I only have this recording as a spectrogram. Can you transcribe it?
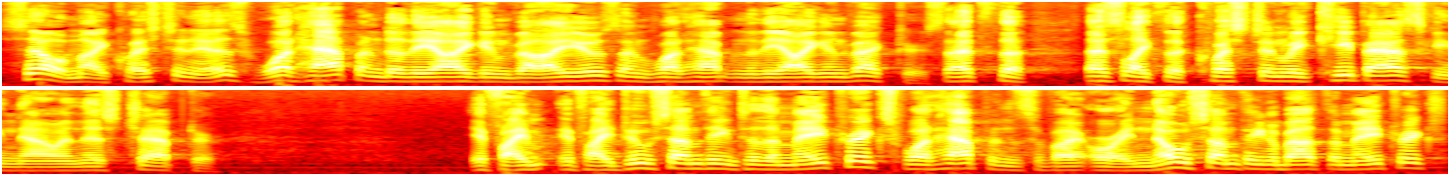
So my question is, what happened to the eigenvalues and what happened to the eigenvectors? That's, the, that's like the question we keep asking now in this chapter. If I, if I do something to the matrix, what happens if I, or I know something about the matrix,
